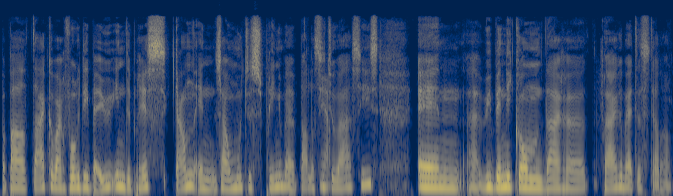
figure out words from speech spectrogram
bepaalde taken waarvoor die bij u in de bres kan en zou moeten springen bij bepaalde situaties. Ja. En uh, wie ben ik om daar uh, vragen bij te stellen?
